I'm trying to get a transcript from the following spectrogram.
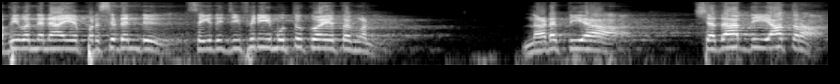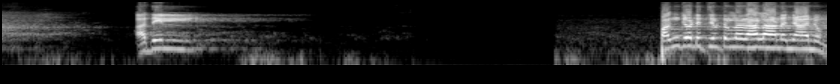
അഭിവന്ദനായ പ്രസിഡന്റ് സെയ്ദ് ജിഫിരി മുത്തുക്കോയ തങ്ങൾ നടത്തിയ ശതാബ്ദി യാത്ര അതിൽ പങ്കെടുത്തിട്ടുള്ള ഒരാളാണ് ഞാനും.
